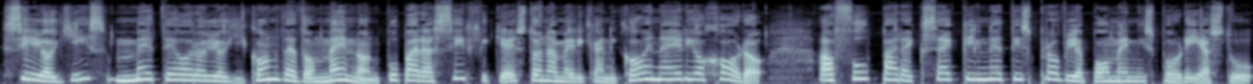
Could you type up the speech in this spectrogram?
συλλογής μετεωρολογικών δεδομένων που παρασύρθηκε στον Αμερικανικό εναέριο χώρο αφού παρεξέκλεινε της προβλεπόμενης πορείας του.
